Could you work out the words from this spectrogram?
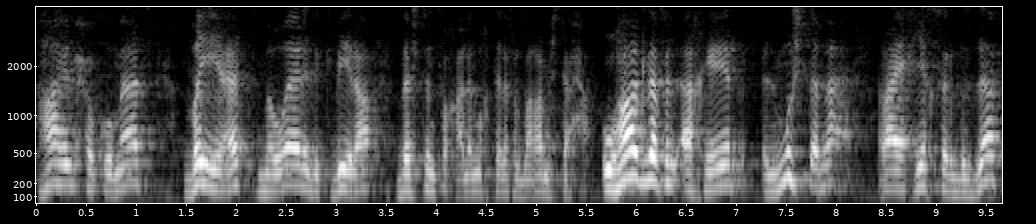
هاي الحكومات ضيعت موارد كبيرة باش تنفق على مختلف البرامج تاعها. وهكذا في الأخير المجتمع رايح يخسر بزاف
